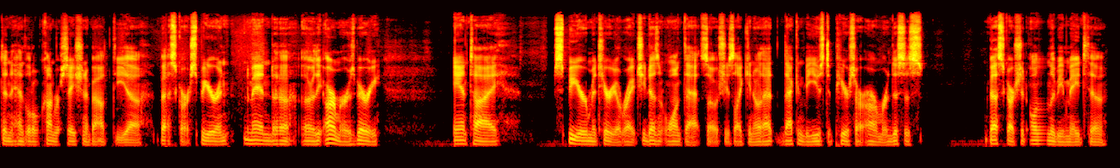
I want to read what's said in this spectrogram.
then they had a little conversation about the uh, Beskar spear, and the man uh, or the Armorer is very anti spear material, right? She doesn't want that, so she's like, you know, that that can be used to pierce our armor. This is Beskar should only be made to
